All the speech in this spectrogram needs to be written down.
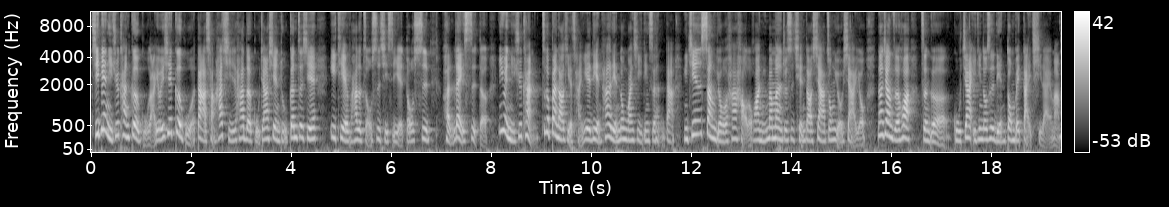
即便你去看个股啦，有一些个股的大厂，它其实它的股价线图跟这些 ETF 它的走势其实也都是很类似的。因为你去看这个半导体的产业链，它的联动关系一定是很大。你今天上游它好的话，你慢慢的就是牵到下中游、下游，那这样子的话，整个股价一定都是联动被带起来嘛。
